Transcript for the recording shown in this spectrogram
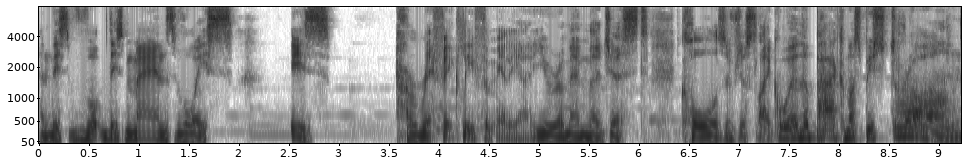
and this vo- this man's voice is horrifically familiar. You remember just calls of just like, Where the pack must be strong.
